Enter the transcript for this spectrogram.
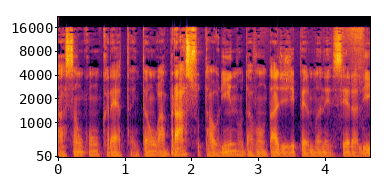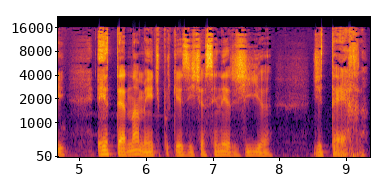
da ação concreta. Então, o abraço taurino, da vontade de permanecer ali eternamente, porque existe essa energia de terra,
